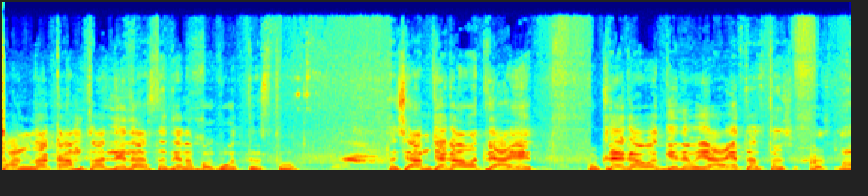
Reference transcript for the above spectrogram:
चांगला काम चाललेलं असतं त्यांना बघवत नसतो. तसे आमच्या गावातले आहेत. कुठल्या गावात गेल्यावर आहेतच तसे प्रश्न.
